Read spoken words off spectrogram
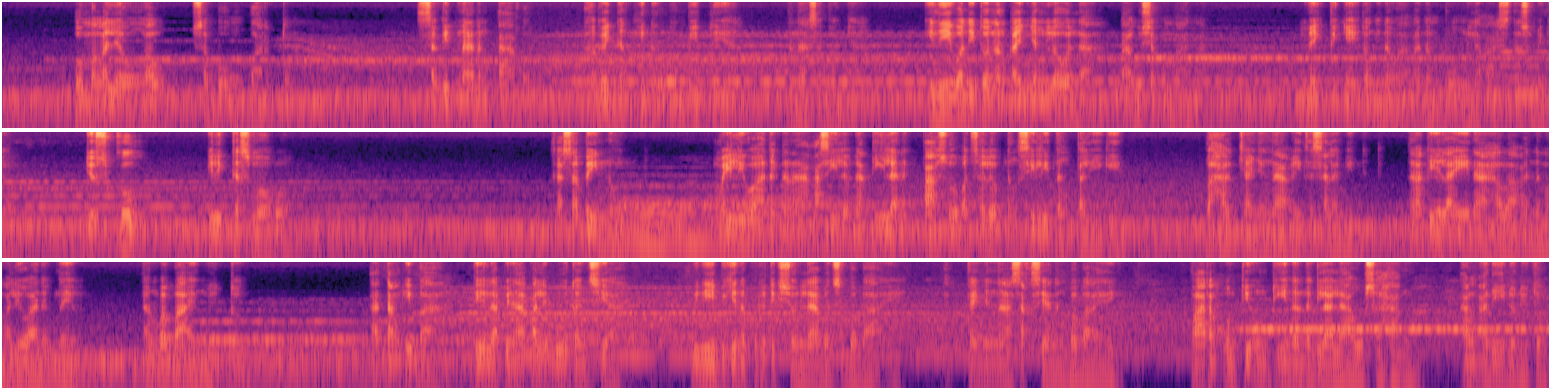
umangalaw sa buong kwarto. Sa gitna ng takot, agad niyang kinuha ang Biblia na nasa bag niya. Iniwan ito ng kanyang lola bago siya pumanap. Maigpit niya itong inawakan ng buong lakas na sumigaw. Diyos ko, iligtas mo ko. Kasabay nun, may liwanag na nakakasilaw na tila nagpasukan sa loob ng silid ng paligid. Bahagya niyang nakita sa lamin na tila hinahawakan ng mga liwanag na yun ang babaeng multo. At ang iba, tila pinapalibutan siya, binibigyan ng proteksyon laban sa babae. At kanyang nasaksiyan ng babae, parang unti-unti na naglalaho sa hangin ang anino nito.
